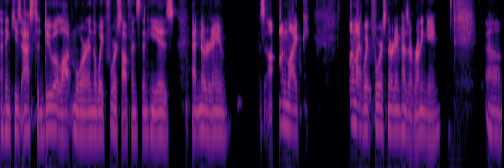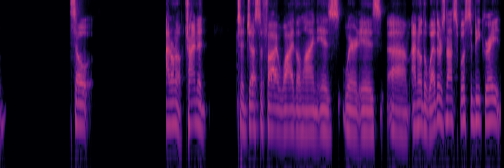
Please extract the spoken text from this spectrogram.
I think he's asked to do a lot more in the Wake Forest offense than he is at Notre Dame. It's uh, unlike unlike Wake Forest, Notre Dame has a running game. Um, so I don't know, trying to to justify why the line is where it is. Um, I know the weather's not supposed to be great.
